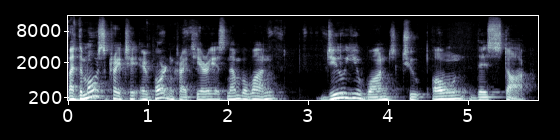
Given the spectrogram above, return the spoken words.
But the most criteria, important criteria is number one, do you want to own this stock?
